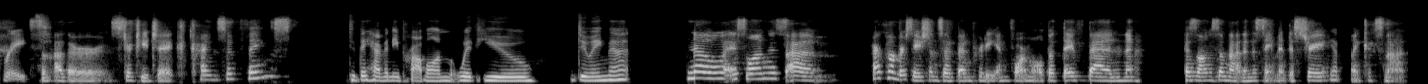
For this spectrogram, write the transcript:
Great. Some other strategic kinds of things. Did they have any problem with you doing that? No, as long as um, our conversations have been pretty informal, but they've been as long as I'm not in the same industry. Yep. Like it's not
